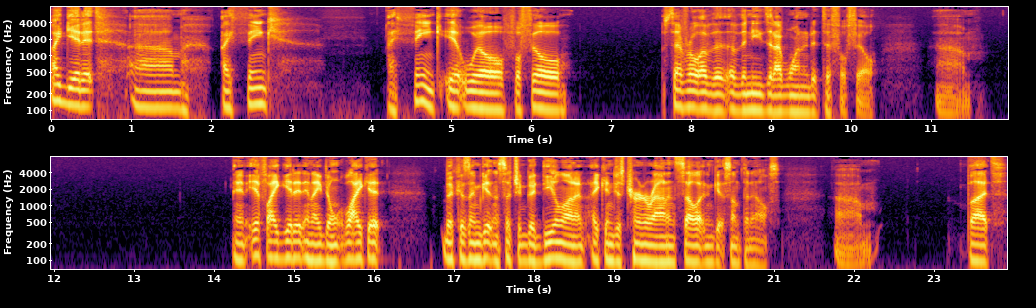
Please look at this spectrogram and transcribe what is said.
I get it, um, I think I think it will fulfill several of the of the needs that I've wanted it to fulfill. Um, and if I get it and I don't like it because I'm getting such a good deal on it, I can just turn around and sell it and get something else. Um, but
